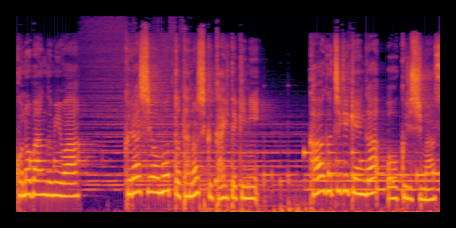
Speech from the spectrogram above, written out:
この番組は暮らしをもっと楽しく快適に川口義賢がお送りします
